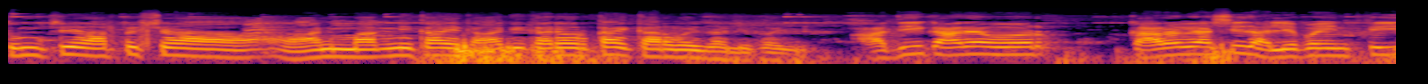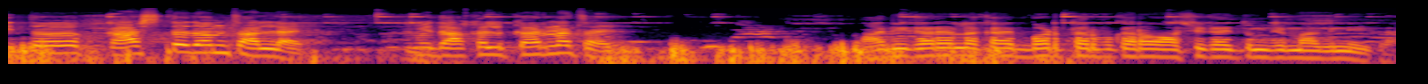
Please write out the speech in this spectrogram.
तुमची अपेक्षा आणि मागणी काय का अधिकाऱ्यावर काय कारवाई झाली पाहिजे? आधी कार्यावर कारवाई अशी झाली पाहिजे की इथं कास्त दम चालला आहे तुम्ही दाखल करणंच आहे. अधिकाऱ्याला काय बडतर्फ करावं अशी काही तुमची मागणी आहे का?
